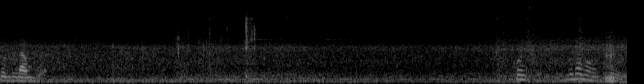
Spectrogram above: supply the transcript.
കൊണ്ടിടാൻ പോവാം. ഇവിടെ മാത്രമേ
